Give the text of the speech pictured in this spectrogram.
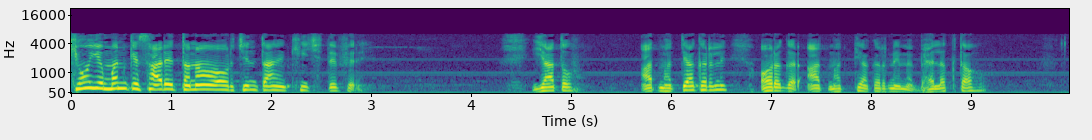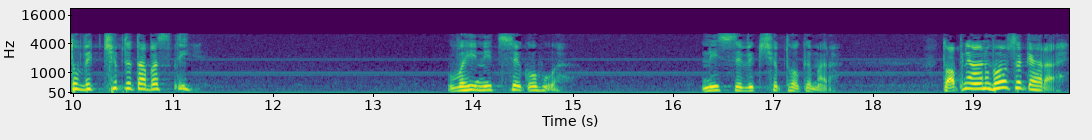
क्यों ये मन के सारे तनाव और चिंताएँ खींचते फिरें? या तो आत्महत्या कर लें, और अगर आत्महत्या करने में भय लगता हो तो विक्षिप्तता बसती है। वही नित्य को हुआ। नीच से विक्षिप्त होकर मरा। तो अपने अनुभव से कह रहा है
